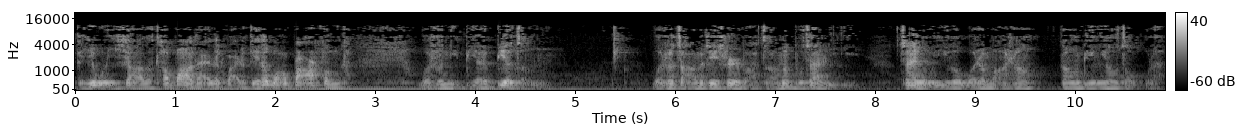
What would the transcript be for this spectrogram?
给我一下子，他爸在那块儿，给他网吧封他。我说你别别整，我说咱们这事儿吧，咱们不占理。再有一个，我这马上当兵要走了，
